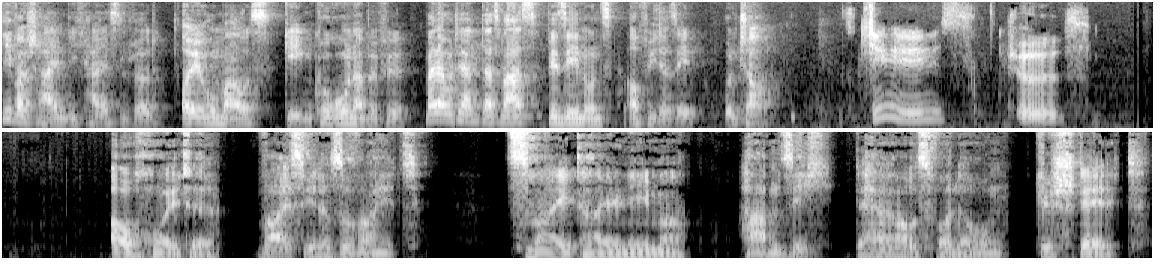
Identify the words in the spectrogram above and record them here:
die wahrscheinlich heißen wird Euromaus gegen Corona-Büffel. Meine Damen und Herren, das war's. Wir sehen uns. Auf Wiedersehen und ciao. Tschüss. Tschüss. Auch heute war es wieder soweit. Zwei Teilnehmer haben sich der Herausforderung gestellt.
